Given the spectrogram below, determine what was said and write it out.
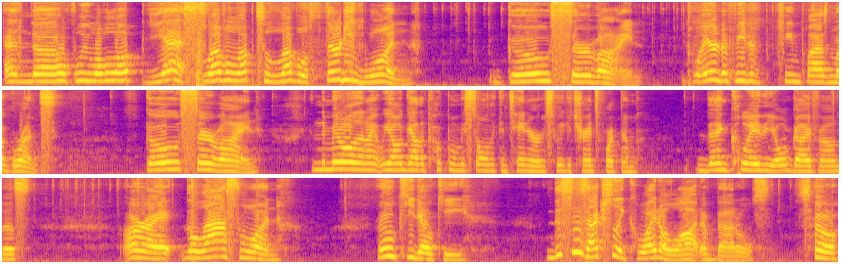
And uh, hopefully level up. Yes, level up to level 31. Go Servine. Player defeated Team Plasma Grunt. Go Servine. In the middle of the night, we all gathered Pokemon we stole in the container so we could transport them. Then Clay, the old guy, found us. Alright, the last one. Okie dokie. This is actually quite a lot of battles. So,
